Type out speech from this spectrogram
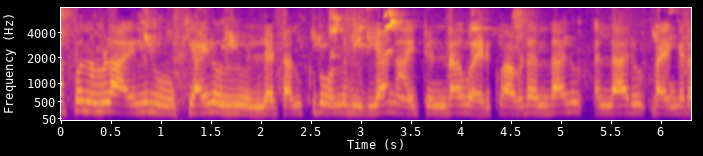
അപ്പോൾ നമ്മൾ അയൽ നോക്കി. അതിലൊന്നുമില്ല കേട്ടോ. നമുക്ക് തോന്നുന്നു വിരിയാനായിട്ടുണ്ടാവുമായിരിക്കും അവിടെ എന്തായാലും എല്ലാവരും ഭയങ്കര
